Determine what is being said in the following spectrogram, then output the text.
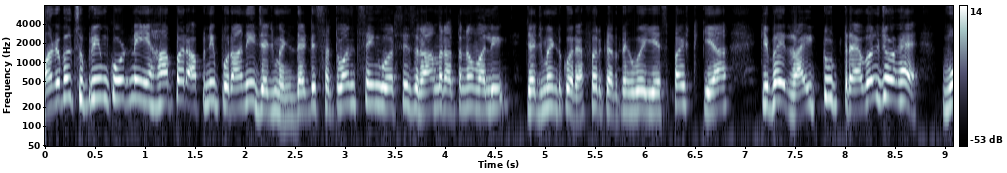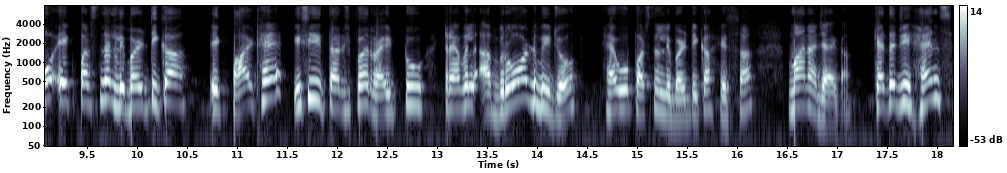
honourable supreme court ने यहाँ पर अपनी पुरानी judgement that is Satwant Singh versus Ram Ratnam वाली जजमेंट को रेफर करते हुए यह स्पष्ट किया कि भाई राइट टू ट्रैवल जो है, वो एक पर्सनल लिबर्टी का एक पार्ट है। इसी तर्ज पर राइट टू ट्रैवल अब्रॉड भी जो है वो पर्सनल लिबर्टी का हिस्सा माना जाएगा। कहते जी hence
